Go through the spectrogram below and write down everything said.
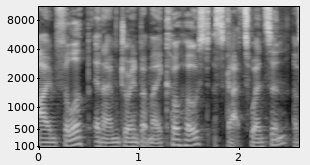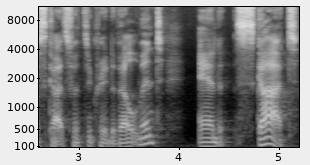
I'm Philip, and I'm joined by my co host, Scott Swenson of Scott Swenson Creative Development. And Scott,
